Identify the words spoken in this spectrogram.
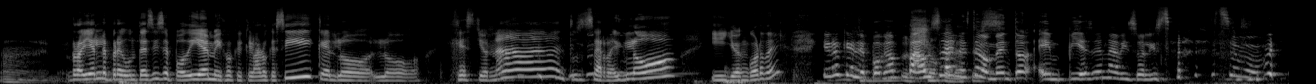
Ay, my Roger le pregunté si se podía y me dijo que claro que sí, que lo, lo gestionaba, entonces se arregló y yo engordé. Quiero que le pongan pausa en este momento, empiecen a visualizar ese momento.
